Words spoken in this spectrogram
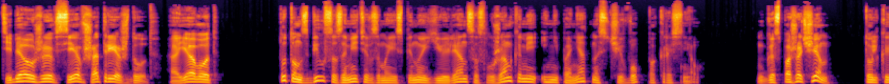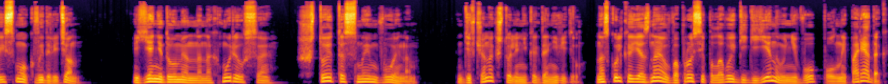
«Тебя уже все в шатре ждут, а я вот...» Тут он сбился, заметив за моей спиной Юэлян со служанками и непонятно с чего покраснел. «Госпожа Чен!» — только и смог выдавить он. Я недоуменно нахмурился. Что это с моим воином? Девчонок, что ли, никогда не видел? Насколько я знаю, в вопросе половой гигиены у него полный порядок.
